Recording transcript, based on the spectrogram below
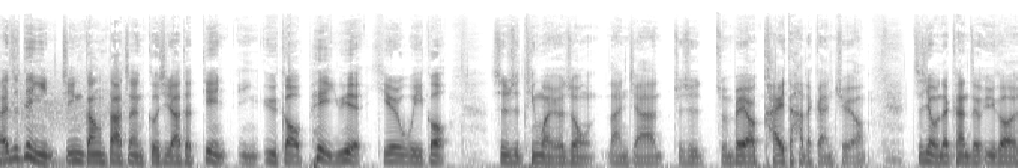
来自电影《金刚大战哥吉拉》的电影预告配乐《Here We Go》，是不是听完有一种让人家就是准备要开打的感觉哦？之前我在看这个预告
